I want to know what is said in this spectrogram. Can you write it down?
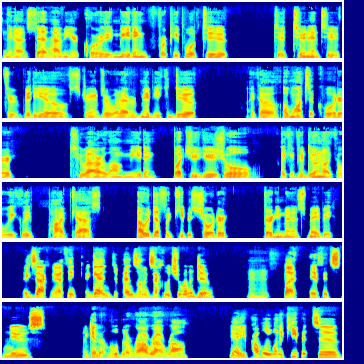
you know, instead of having your quarterly meeting for people to to tune into through video streams or whatever, maybe you could do a, like a, a once a quarter, two hour long meeting. But your usual Like if you're doing like a weekly podcast, I would definitely keep it shorter, 30 minutes maybe. Exactly. I think, again, depends on exactly what you want to do. Mhm. But if it's news, again, that little bit of rah, rah, rah, yeah, you probably want to keep it to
